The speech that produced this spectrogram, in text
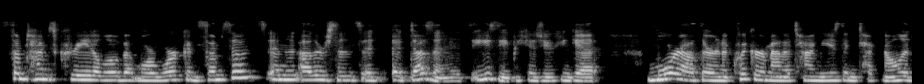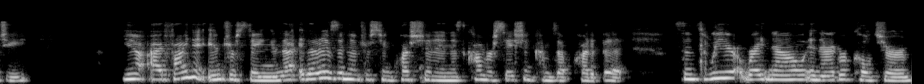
sometimes create a little bit more work in some sense, and in other sense, it, it doesn't. It's easy because you can get more out there in a quicker amount of time using technology. You know, I find it interesting, and that, that is an interesting question, and this conversation comes up quite a bit. Since we right now in agriculture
